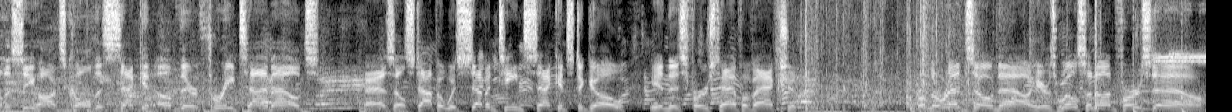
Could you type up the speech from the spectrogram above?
the Seahawks call the second of their three timeouts as they'll stop it with 17 seconds to go in this first half of action. From the red zone now, here's Wilson on first down.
